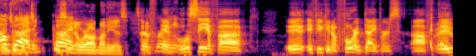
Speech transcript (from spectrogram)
Oh, Rachel, just- good, Just, so you know where our money is. So if, if we'll see if uh, if you can afford diapers. Uh, if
